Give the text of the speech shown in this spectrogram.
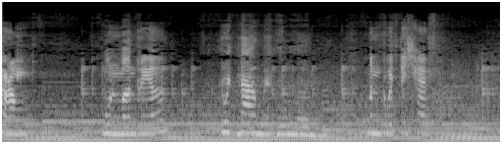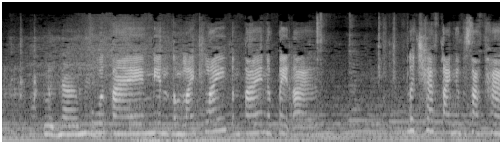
ក្រោម40000រៀលរួចដើមហ៎40000មិនរួចទេឆេฟរួចដើមហ៎គួរតែមានតម្លៃថ្លៃប៉ុន្តែនៅពេលដែល ដូច chef តែមានប្រសាសន៍ថា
